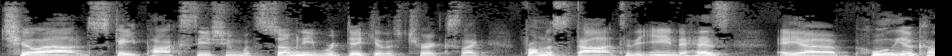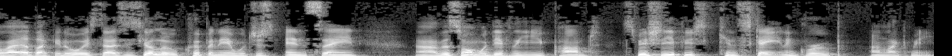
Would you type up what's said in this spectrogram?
chill out skate park session with so many ridiculous tricks, like from the start to the end. It has a uh, Julio collab like it always does. He's got a little clip in there which is insane. Uh, this one will definitely get you pumped, especially if you can skate in a group, unlike me.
